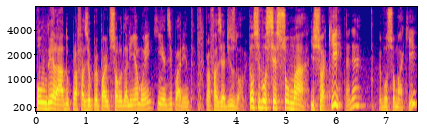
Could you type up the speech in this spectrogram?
ponderado para fazer o preparo de solo da linha mãe, 540 para fazer a desdobra. Então, se você somar isso aqui, tá, né? Eu vou somar aqui,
